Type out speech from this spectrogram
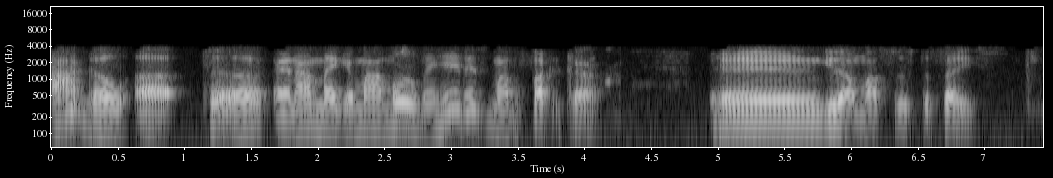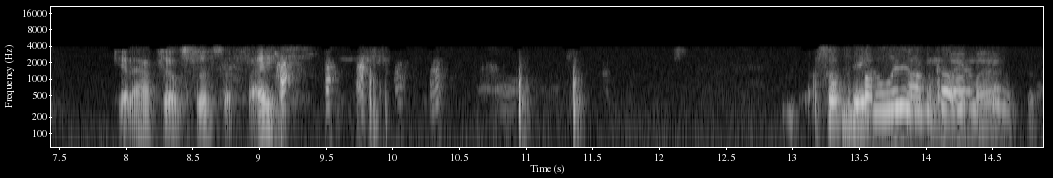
I go up to her and I'm making my move and here this motherfucker come. And get on my sister's face. Get out your sister's face. So what the fuck you talking about, man? sister?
